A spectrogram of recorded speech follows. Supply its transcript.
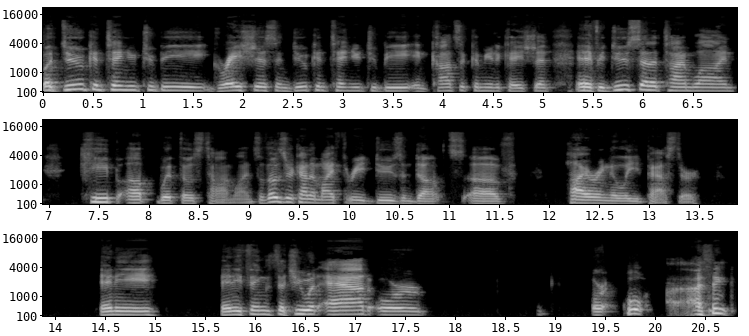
but do continue to be gracious and do continue to be in constant communication. And if you do set a timeline, keep up with those timelines. So those are kind of my three do's and don'ts of hiring a lead pastor. Any any things that you would add or or well i think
